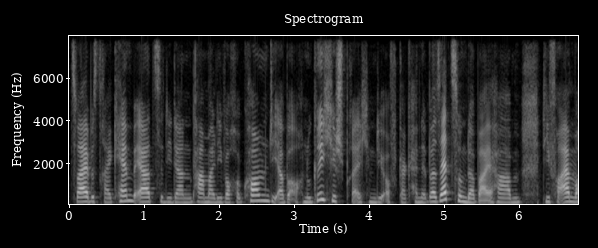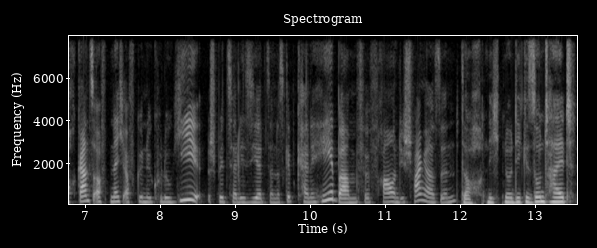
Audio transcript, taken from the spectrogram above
zwei bis drei Campärzte, die dann ein paar Mal die Woche kommen, die aber auch nur Griechisch sprechen, die oft gar keine Übersetzung dabei haben, die vor allem auch ganz oft nicht auf Gynäkologie spezialisiert sind. Es gibt keine Hebammen für Frauen, die schwanger sind. Doch nicht nur die Gesundheit,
